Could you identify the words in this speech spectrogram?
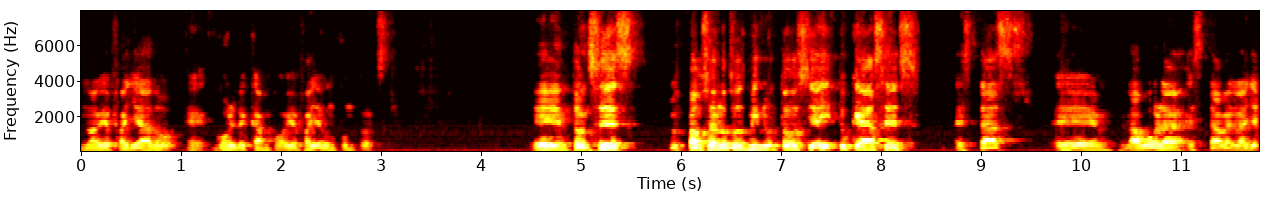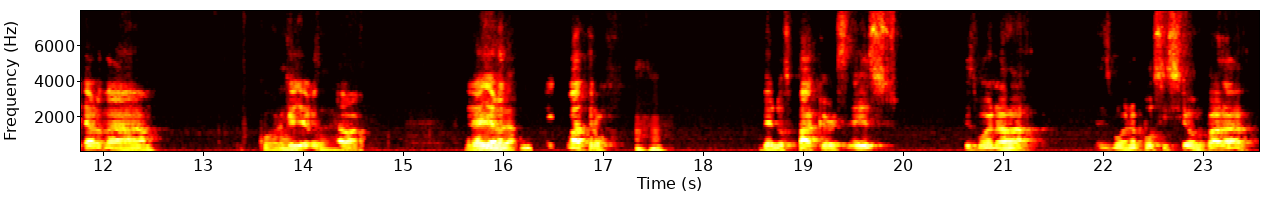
no había fallado eh, gol de campo, había fallado un punto extra. Eh, entonces, pues pausa los dos minutos y ahí tú qué haces? Estás, eh, la bola estaba en la yarda. ¿En qué yarda estaba? En la yarda 34 de los Packers. Es, es, buena, es buena posición para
